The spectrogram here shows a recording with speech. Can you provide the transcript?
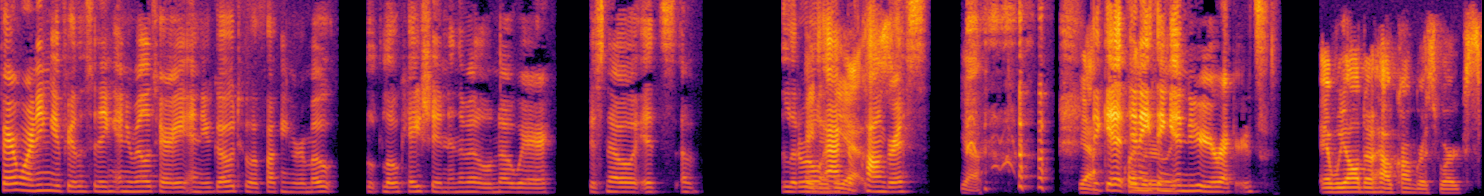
fair warning if you're listening and you're military and you go to a fucking remote location in the middle of nowhere, just know it's a literal act of. Congress Yeah. Yeah. to get anything literally. into your records. And we all know how Congress works.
